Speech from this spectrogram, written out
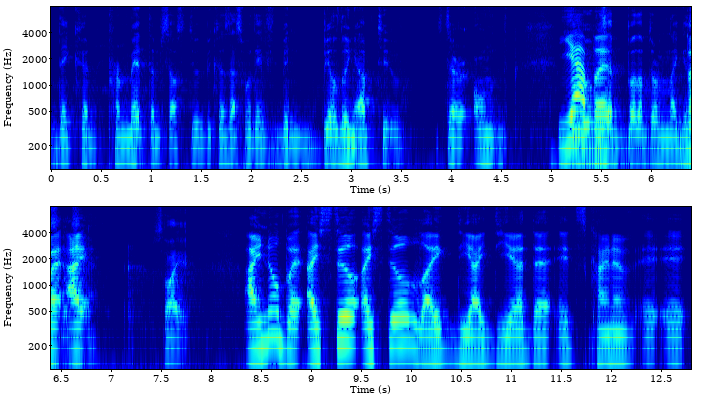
they could permit themselves to do it because that's what they've been building up to. It's their own. yeah, but up their own legacy. but I-. So I I know, but I still I still like the idea that it's kind of it it,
